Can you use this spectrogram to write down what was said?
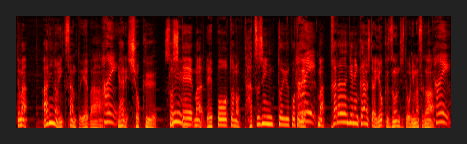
でまあ有野由紀さんといえば、はいやはり食そして、まあ、レポートの達人ということで、はいまあ、唐揚げに関してはよく存じておりますが、はい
